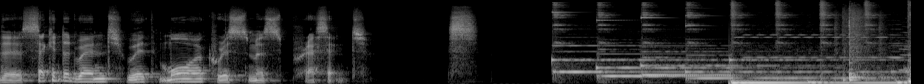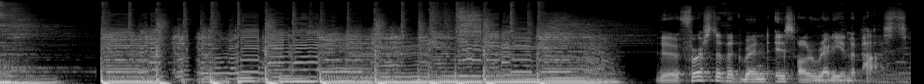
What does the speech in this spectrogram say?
the second advent with more Christmas present. The first of Advent is already in the past,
